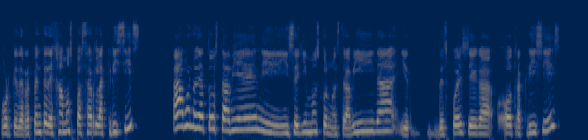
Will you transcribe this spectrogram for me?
porque de repente dejamos pasar la crisis ah, bueno, ya todo está bien y, seguimos con nuestra vida y después llega otra crisis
